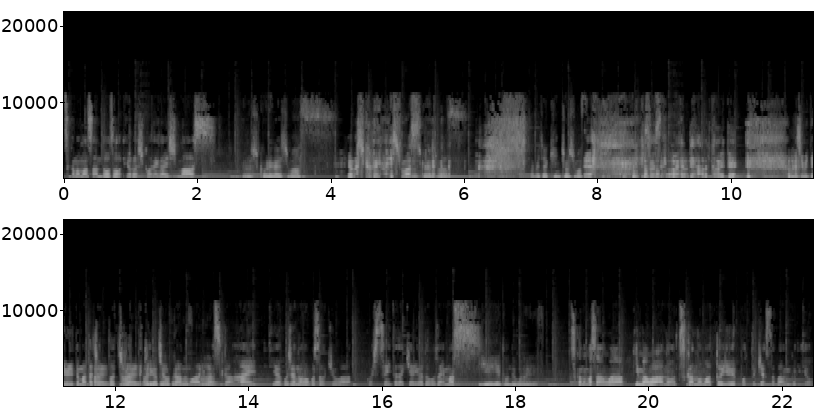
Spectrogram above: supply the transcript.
つかの間さんどうぞよろしくお願いします。よろしくお願いします。よろしくお願いします。よろしくお願いします。めちゃめちゃ緊張します。そうですね。こうやって改めて始めてみるとまたちょっと違った緊張感もありますが、はい。いや、こちらの方こそ今日はご出演いただきありがとうございます。いえいえ、とんでもないです。つかの間さんは、今はあの、つかの間というポッドキャスト番組を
